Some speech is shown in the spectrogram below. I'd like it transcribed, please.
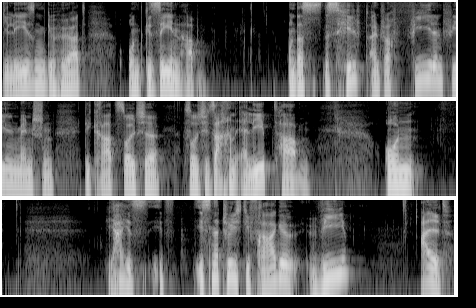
gelesen, gehört und gesehen habe. Und das, das hilft einfach vielen, vielen Menschen, die gerade solche, solche Sachen erlebt haben. Und ja, jetzt, jetzt ist natürlich die Frage, wie alt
